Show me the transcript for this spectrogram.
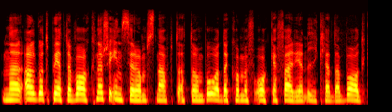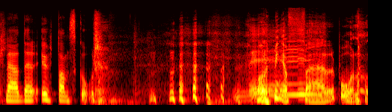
när Algot och Petra vaknar så inser de snabbt att de båda kommer få åka färjan iklädda badkläder utan skor. Har de inga affärer på Åland?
